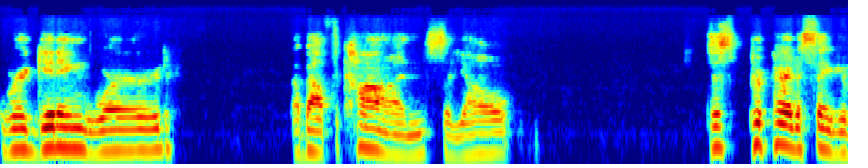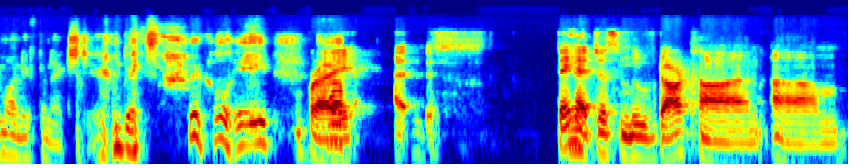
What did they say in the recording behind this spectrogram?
we're getting word about the cons, so y'all just prepare to save your money for next year, basically. Right. Um, they had just moved our con um,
